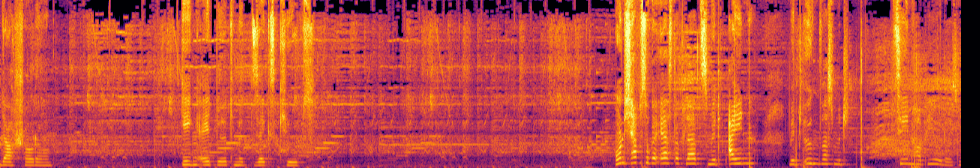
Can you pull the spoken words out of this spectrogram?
Ja, Showdown. Gegen 8-Bit mit 6 Cubes. Und ich habe sogar erster Platz mit ein, mit irgendwas mit 10 HP oder so.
